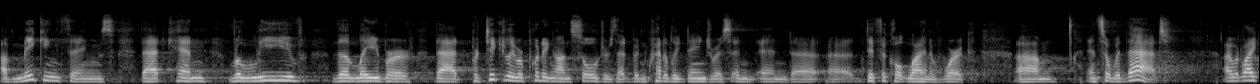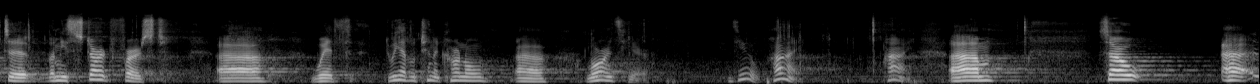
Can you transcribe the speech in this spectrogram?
of making things that can relieve the labor that particularly we're putting on soldiers, that incredibly dangerous and, and uh, uh, difficult line of work. Um, and so with that, I would like to, let me start first uh, with, do we have Lieutenant Colonel uh, Lawrence here? It's you. Hi. Hi. Um, so uh,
